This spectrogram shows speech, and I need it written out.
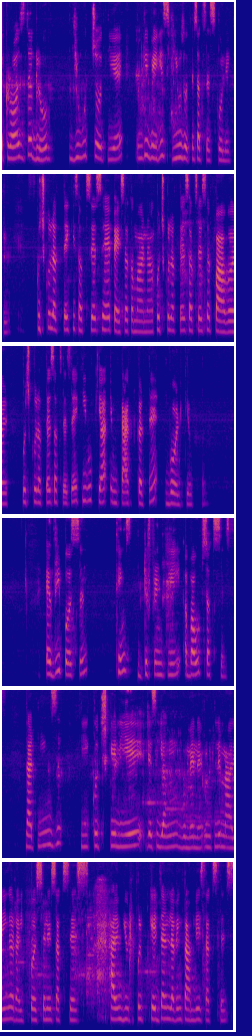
अक्रॉस द ग्लोब यूथ जो होती है उनके वेरियस व्यूज़ होते हैं सक्सेस को लेके। कुछ को लगता है कि सक्सेस है पैसा कमाना, कुछ को लगता है सक्सेस है पावर कुछ को लगता है सक्सेस है कि वो क्या इम्पैक्ट करते हैं वर्ल्ड के ऊपर। Every person thinks differently about success that means कि कुछ के लिए जैसे यंग वुमेन है, उनके लिए marrying a right person is success having beautiful kids and loving family is success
